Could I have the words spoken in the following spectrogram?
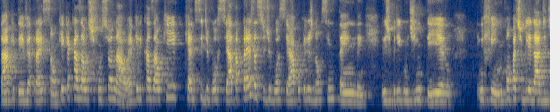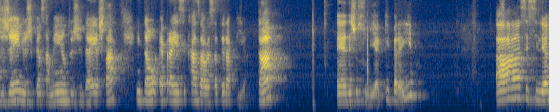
tá? Que teve a traição. O que é casal disfuncional? É aquele casal que quer se divorciar, está prestes a se divorciar porque eles não se entendem, eles brigam o dia inteiro. Enfim, incompatibilidade de gênios, de pensamentos, de ideias, tá? Então, é para esse casal essa terapia, tá? É, deixa eu subir aqui, peraí. Ah, Cecília,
